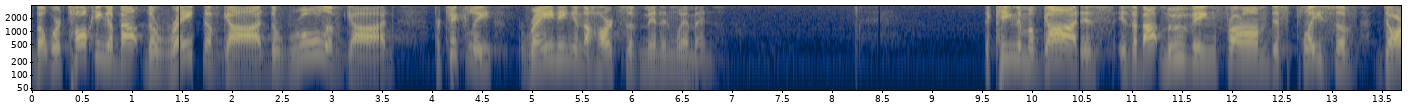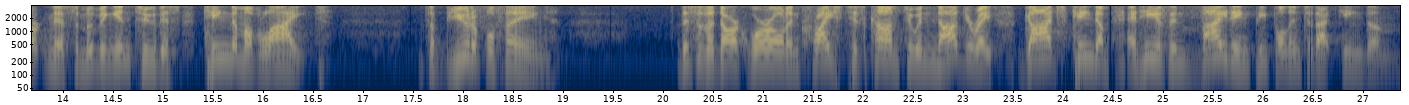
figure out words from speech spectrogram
but we're talking about the reign of God, the rule of God, particularly reigning in the hearts of men and women. The kingdom of God is, is about moving from this place of darkness and moving into this kingdom of light. It's a beautiful thing. This is a dark world, and Christ has come to inaugurate God's kingdom, and He is inviting people into that kingdom.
